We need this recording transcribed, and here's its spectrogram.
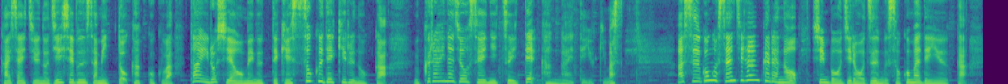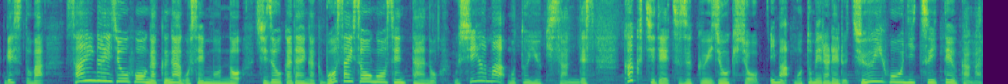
開催中の G7 サミット各国は対ロシアをめぐって結束できるのか、ウクライナ情勢について考えていきます。明日午後3時半からの辛坊治郎ズームそこまで言うか。ゲストは災害情報学がご専門の静岡大学防災総合センターの牛山素行さんです。各地で続く異常気象今求められる注意報について伺っ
